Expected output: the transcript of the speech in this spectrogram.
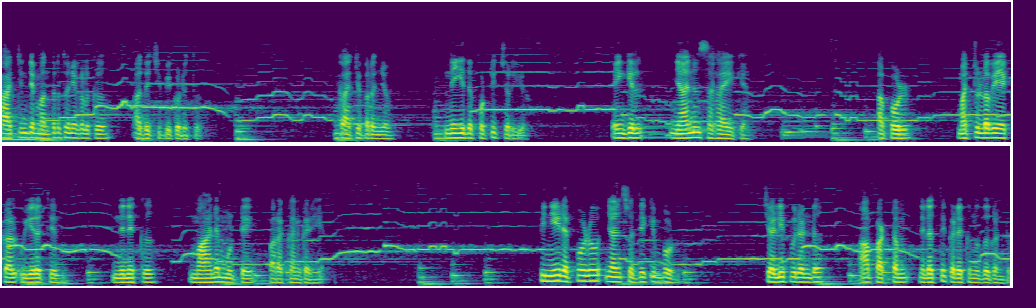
കാറ്റിന്റെ മന്ത്രധ്വനികൾക്ക് അത് ചിപ്പിക്കൊടുത്തു. കാറ്റ് പറഞ്ഞു നീ ഇത് പൊട്ടിച്ചെറിയൂ. എങ്കിൽ ഞാനും സഹായിക്കാം. അപ്പോൾ മറ്റുള്ളവയേക്കാൾ ഉയരത്തിൽ നിനക്ക് മാനം മുട്ടെ പറക്കാൻ കഴിയും. പിന്നീട് എപ്പോഴോ ഞാൻ ശ്രദ്ധിക്കുമ്പോൾ ചെളി പുരണ്ട് ആ പട്ടം നിലത്ത് കിടക്കുന്നത് കണ്ടു.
